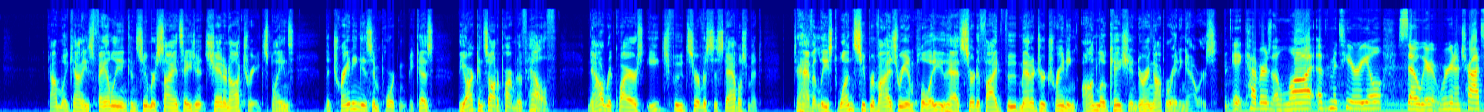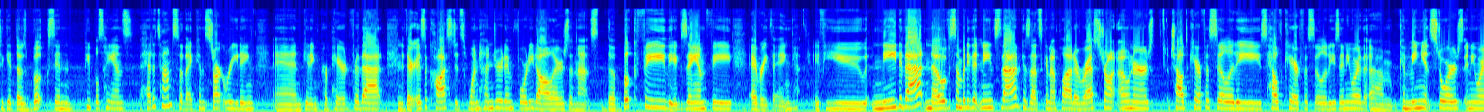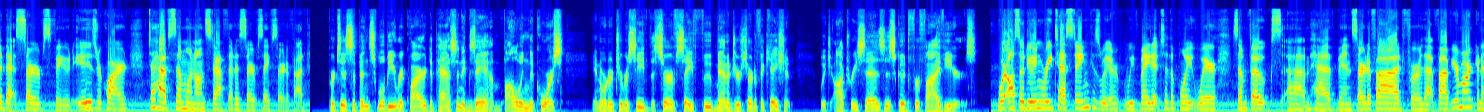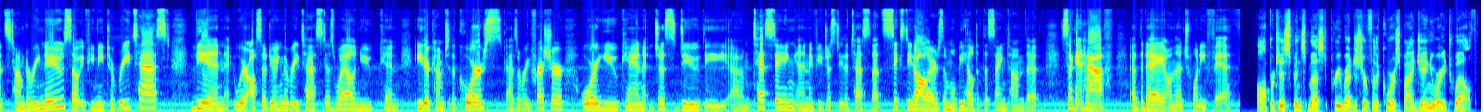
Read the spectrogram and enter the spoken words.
Conway County's Family and Consumer Science Agent Shannon Autry explains the training is important because the Arkansas Department of Health now requires each food service establishment to have at least one supervisory employee who has certified food manager training on location during operating hours. It covers a lot of material, so we're, we're going to try to get those books in people's hands ahead of time so they can start reading and getting prepared for that. And there is a cost, it's $140, and that's the book fee, the exam fee, everything. If you need that, know of somebody that needs that because that's going to apply to restaurant owners, child care facilities, healthcare facilities, anywhere, that, um, convenience stores, anywhere that serves food, is required to have someone on staff that is ServSafe certified. Participants will be required to pass an exam following the course in order to receive the ServSafe Food Manager certification, which Autry says is good for five years. We're also doing retesting because we we've made it to the point where some folks um, have been certified for that five year mark and it's time to renew. So if you need to retest, then we're also doing the retest as well. And you can either come to the course as a refresher or you can just do the um, testing. And if you just do the test, that's $60 and will be held at the same time that second half of the day on the 25th. All participants must pre register for the course by January 12th.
